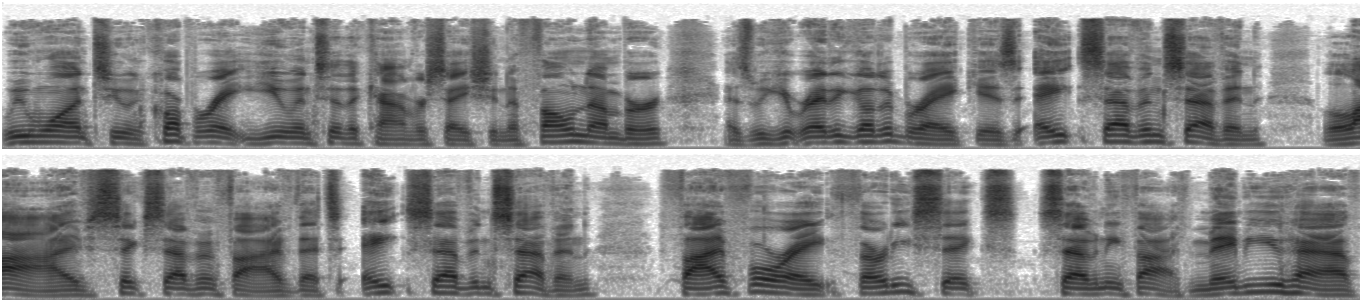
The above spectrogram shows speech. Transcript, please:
We want to incorporate you into the conversation. The phone number, as we get ready to go to break, is 877 Live 675. That's 877 548 3675. Maybe you have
